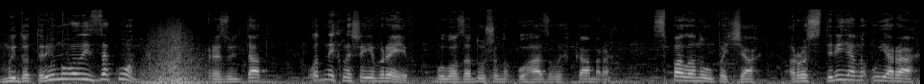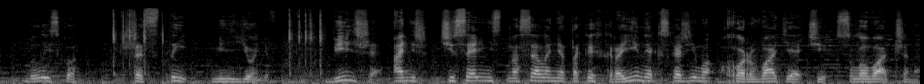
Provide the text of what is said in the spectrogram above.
ми дотримувались закону. Результат одних лише євреїв було задушено у газових камерах, спалено у печах, розстріляно у ярах близько 6 мільйонів. Більше аніж чисельність населення таких країн, як, скажімо, Хорватія чи Словаччина.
